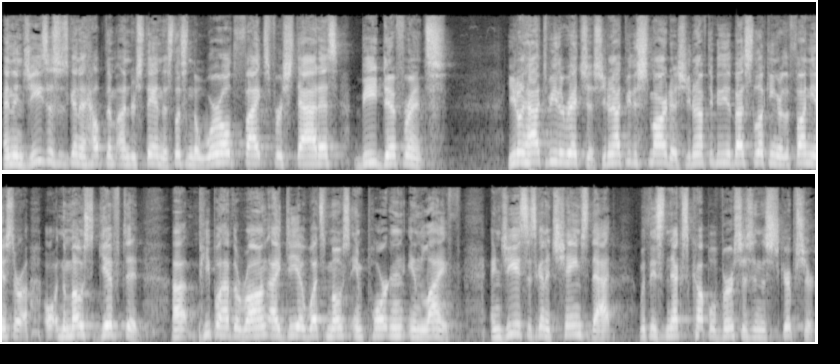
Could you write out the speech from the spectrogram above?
And then Jesus is going to help them understand this. Listen, the world fights for status, be different. You don't have to be the richest. You don't have to be the smartest. You don't have to be the best looking or the funniest or, or the most gifted. Uh, people have the wrong idea what's most important in life. And Jesus is going to change that with these next couple verses in the scripture.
